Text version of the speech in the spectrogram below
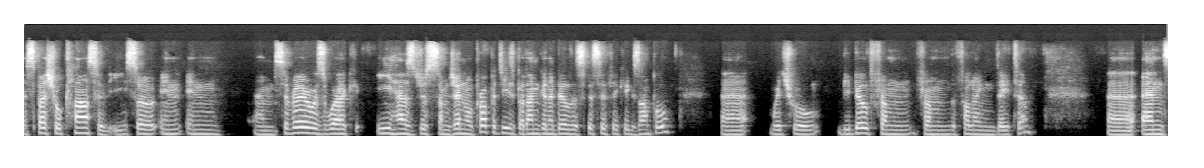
a special class of E. So in, in um, Severa's work, E has just some general properties, but I'm going to build a specific example, uh, which will be built from, from the following data. Uh, and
